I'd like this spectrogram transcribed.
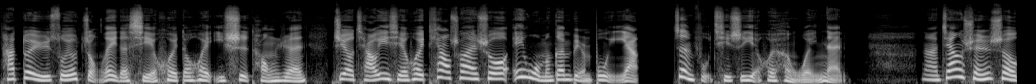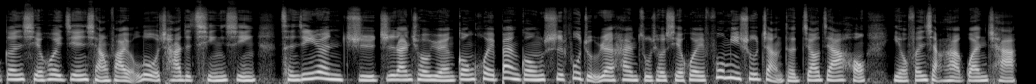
他对于所有种类的协会都会一视同仁。只有乔艺协会跳出来说：“诶，我们跟别人不一样。”政府其实也会很为难。那这样选手跟协会间想法有落差的情形，曾经任职职篮球员工会办公室副主任和足球协会副秘书长的焦家宏也有分享他的观察。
